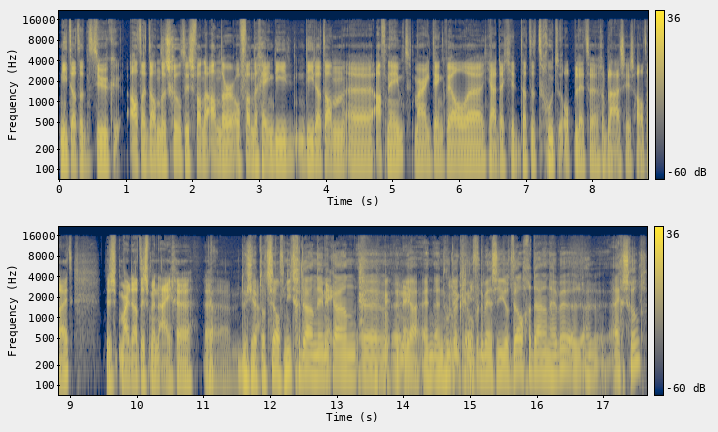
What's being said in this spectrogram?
Niet dat het natuurlijk altijd dan de schuld is van de ander of van degene die, die dat dan eh, afneemt. Maar ik denk wel eh, ja, dat, je, dat het goed opletten geblazen is altijd. Dus, maar dat is mijn eigen. Ja, ehm, Dus je ja. hebt dat zelf niet gedaan, neem Nee. ik aan. Eh, eh, Nee, ja, en, en hoe denk je over de mensen die dat wel gedaan hebben? Eh, eh, eigen schuld?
